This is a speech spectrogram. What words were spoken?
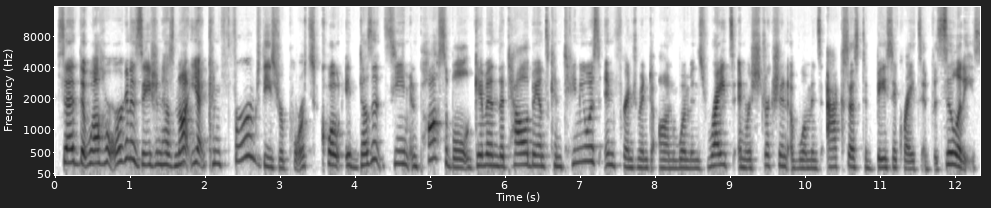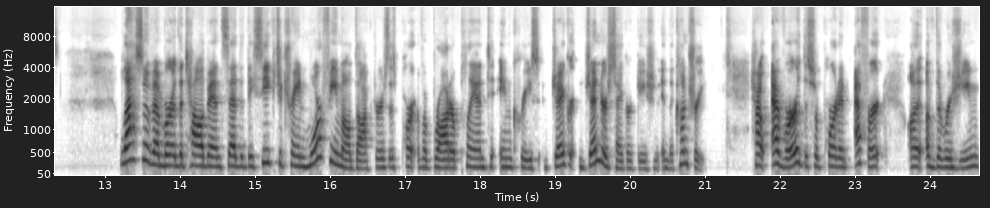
said that while her organization has not yet confirmed these reports, quote, it doesn't seem impossible given the Taliban's continuous infringement on women's rights and restriction of women's access to basic rights and facilities. Last November, the Taliban said that they seek to train more female doctors as part of a broader plan to increase gender segregation in the country. However, this reported effort of the regime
